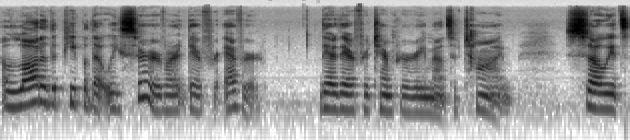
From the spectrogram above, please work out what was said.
A lot of the people that we serve aren't there forever. They're there for temporary amounts of time. So it's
